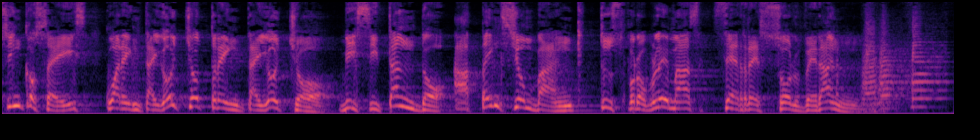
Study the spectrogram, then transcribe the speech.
809-556-4838. Visitando a Pension Bank, tus problemas se resolverán.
